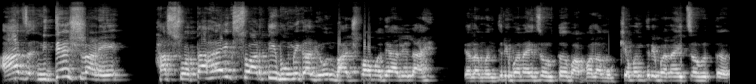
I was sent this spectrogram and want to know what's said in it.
आज नितेश राणे हा स्वतः एक स्वार्थी भूमिका घेऊन भाजपामध्ये आलेला आहे. त्याला मंत्री बनायचं होतं बापाला मुख्यमंत्री बनायचं होतं.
